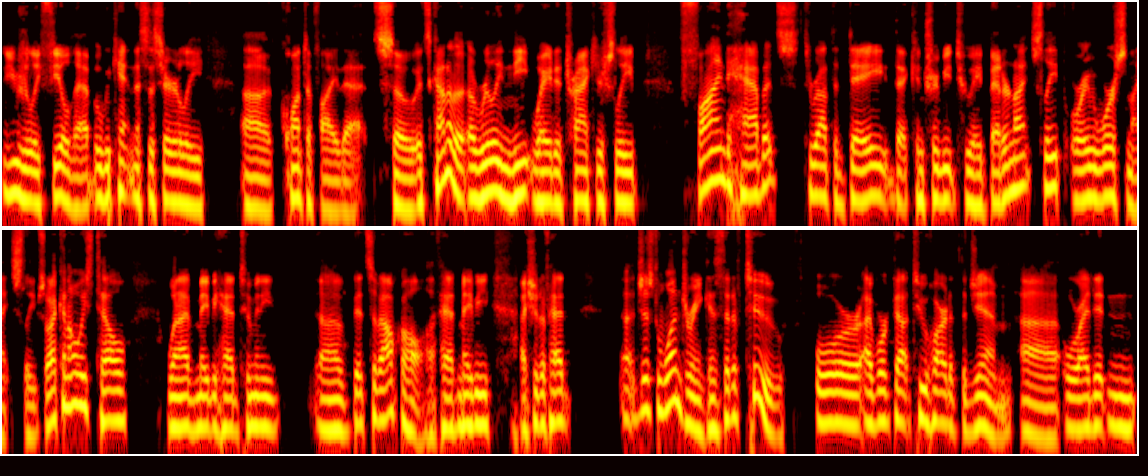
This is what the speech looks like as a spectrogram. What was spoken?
usually feel that, but we can't necessarily uh, quantify that. So it's kind of a, a really neat way to track your sleep. Find habits throughout the day that contribute to a better night's sleep or a worse night's sleep. So I can always tell when I've maybe had too many uh, bits of alcohol. I've had maybe I should have had uh, just one drink instead of two, or I've worked out too hard at the gym, uh, or I didn't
